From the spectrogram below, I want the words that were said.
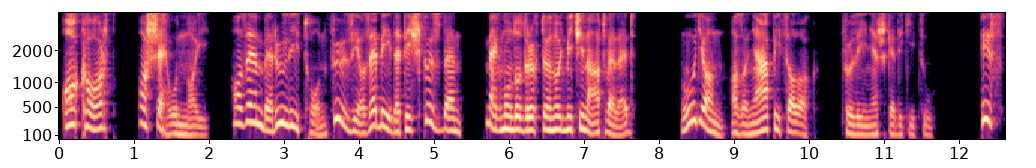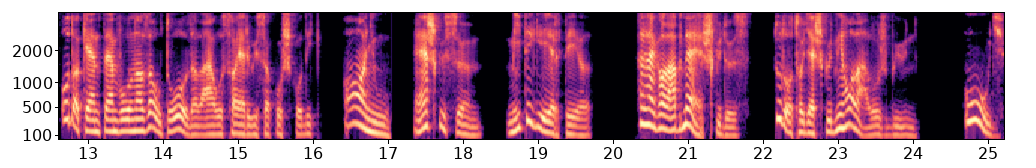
Akart? A sehonnai. Az ember ül itthon, főzi az ebédet, és közben megmondod rögtön, hogy mit csinált veled. Ugyan, az a nyápicalak, fölényeskedik Icu. Hisz oda kentem volna az autó oldalához, ha erőszakoskodik. Anyu, esküszöm, mit ígértél? Legalább ne esküdöz. Tudod, hogy esküdni halálos bűn. Úgy.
